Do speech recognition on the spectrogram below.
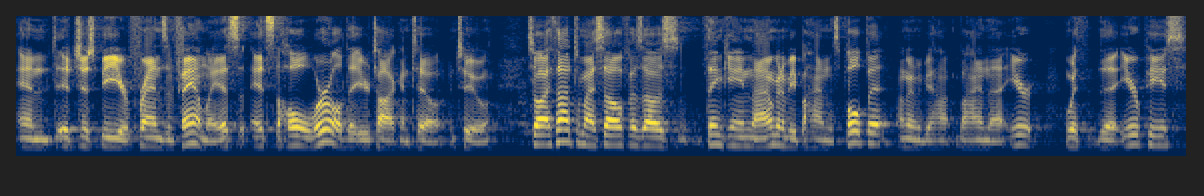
and it just be your friends and family. It's it's the whole world that you're talking to to. So I thought to myself as I was thinking, I'm going to be behind this pulpit. I'm going to be behind that ear with the earpiece,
